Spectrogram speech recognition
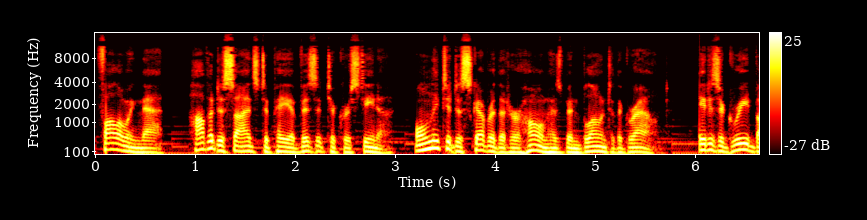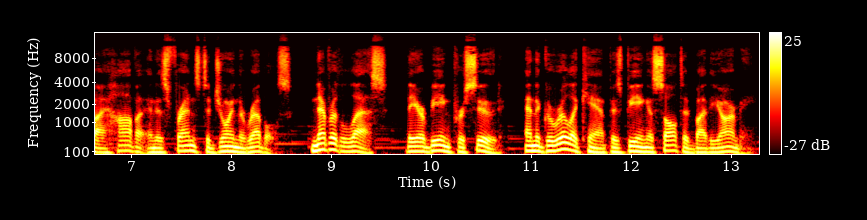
Following that, Hava decides to pay a visit to Christina, only to discover that her home has been blown to the ground. It is agreed by Hava and his friends to join the rebels. Nevertheless, they are being pursued, and the guerrilla camp is being assaulted by the army.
